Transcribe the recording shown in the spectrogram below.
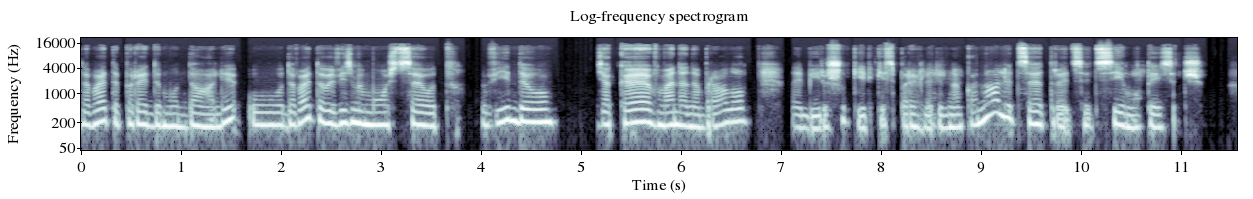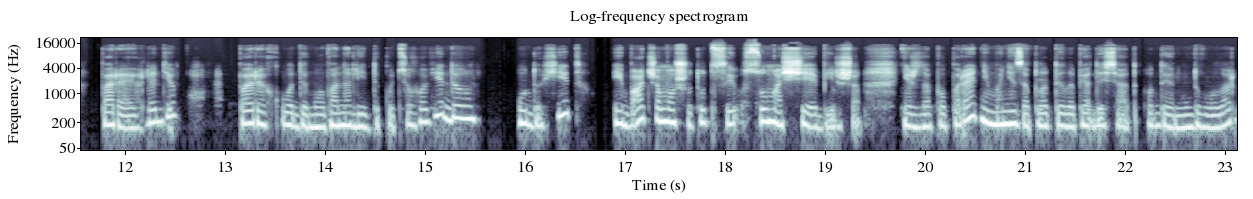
Давайте перейдемо далі. О, давайте візьмемо ось це от відео, яке в мене набрало найбільшу кількість переглядів на каналі. Це 37 тисяч переглядів. Переходимо в аналітику цього відео у дохід. І бачимо, що тут сума ще більша, ніж за попередній. Мені заплатили 51 долар.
